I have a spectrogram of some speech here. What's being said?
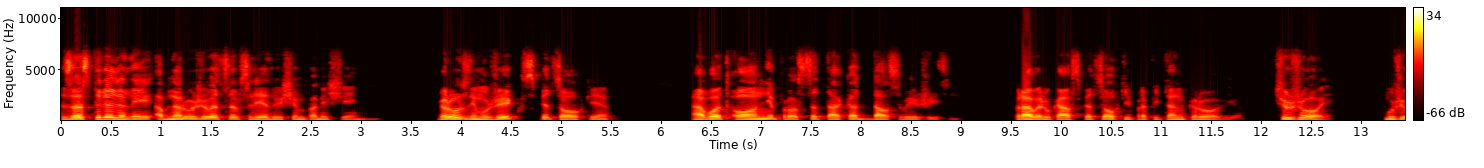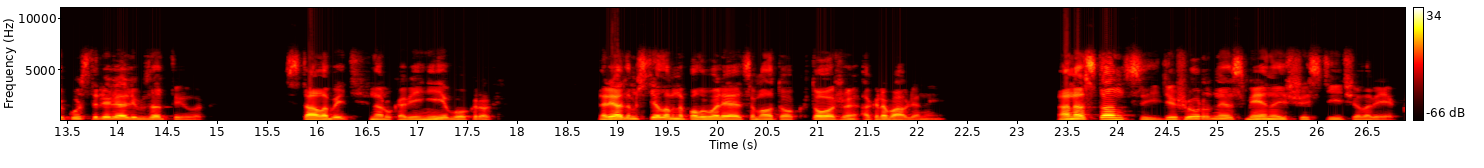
Застреленный обнаруживается в следующем помещении. Грузный мужик в спецовке. А вот он не просто так отдал свою жизнь. Правая рука в спецовке пропитан кровью. Чужой. Мужику стреляли в затылок. Стало быть, на рукаве не его кровь. Рядом с телом на полу валяется молоток, тоже окровавленный. А на станции дежурная смена из шести человек.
